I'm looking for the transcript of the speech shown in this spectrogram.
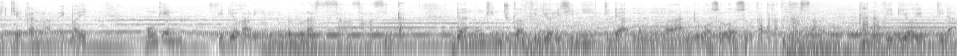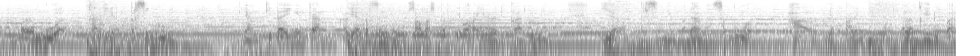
Pikirkanlah baik-baik. Mungkin video kali ini berdurasi sangat-sangat singkat dan mungkin juga video di sini tidak mengandung unsur-unsur kata-kata kasar karena video ini tidak membuat kalian tersinggung. Yang kita inginkan kalian tersenyum sama seperti orang yang ada di iklan ini. Ya, tersenyum adalah sebuah hal yang paling indah dalam kehidupan.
